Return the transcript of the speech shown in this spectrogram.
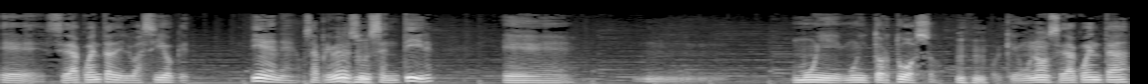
eh, se da cuenta del vacío que tiene. O sea, primero es un sentir eh, muy, muy tortuoso. Porque uno se da cuenta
